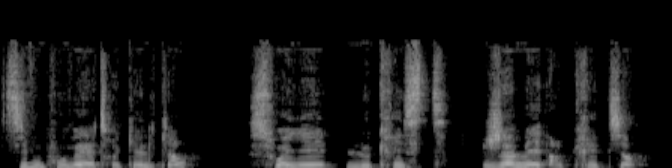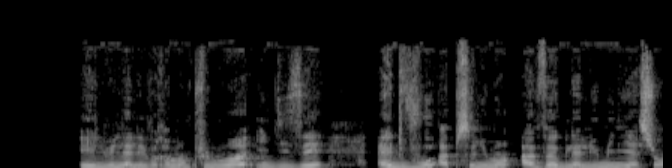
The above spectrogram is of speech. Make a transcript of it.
Si vous pouvez être quelqu'un, soyez le Christ, jamais un chrétien. Et lui, il allait vraiment plus loin. Il disait Êtes-vous absolument aveugle à l'humiliation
